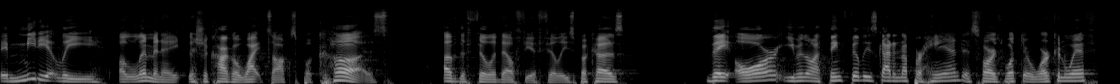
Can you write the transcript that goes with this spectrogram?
immediately eliminate the Chicago White Sox because of the Philadelphia Phillies because they are even though I think Philly's got an upper hand as far as what they're working with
